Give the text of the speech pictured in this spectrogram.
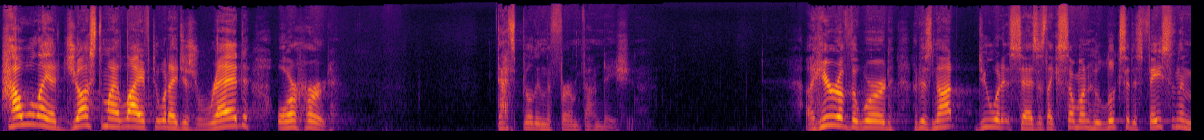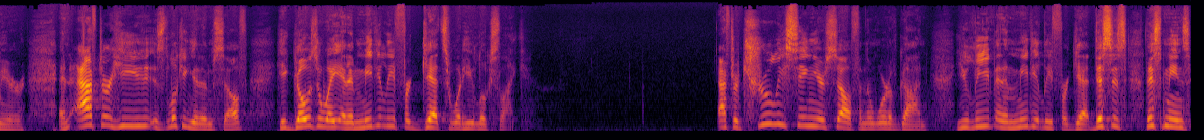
How will I adjust my life to what I just read or heard? That's building the firm foundation. A hearer of the word who does not do what it says is like someone who looks at his face in the mirror, and after he is looking at himself, he goes away and immediately forgets what he looks like. After truly seeing yourself in the Word of God, you leave and immediately forget. This, is, this means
